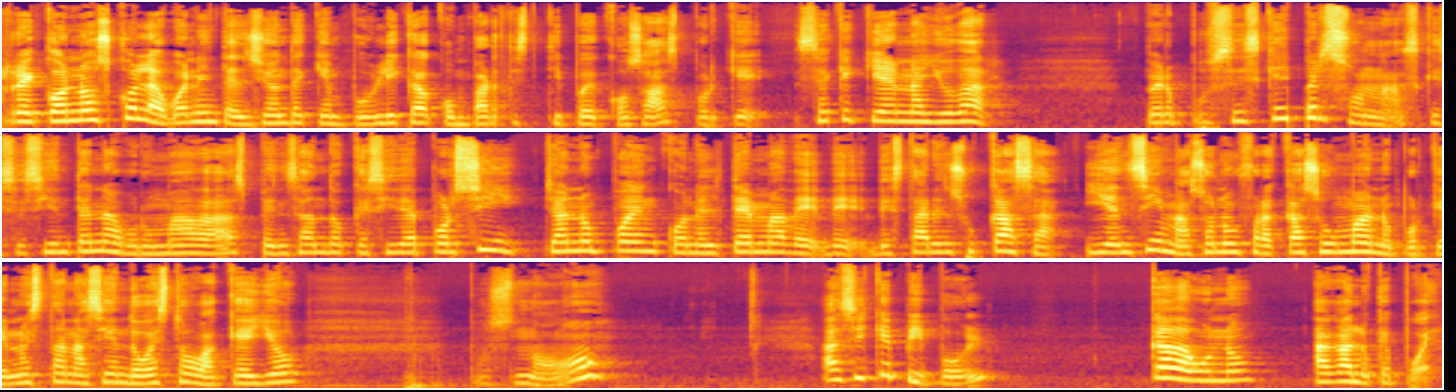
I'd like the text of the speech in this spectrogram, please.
Reconozco la buena intención de quien publica o comparte este tipo de cosas porque sé que quieren ayudar. Pero pues es que hay personas que se sienten abrumadas pensando que si de por sí ya no pueden con el tema de, de, estar en su casa y encima son un fracaso humano porque no están haciendo esto o aquello, pues no. Así que people, cada uno haga lo que pueda.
